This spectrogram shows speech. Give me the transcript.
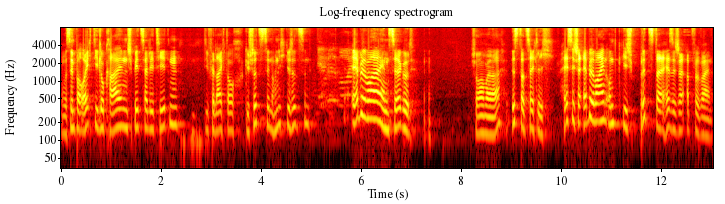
Und was sind bei euch die lokalen Spezialitäten, die vielleicht auch geschützt sind, noch nicht geschützt sind? Äppelwein, sehr gut. Schauen wir mal nach. Ist tatsächlich hessischer Äppelwein und gespritzter hessischer Apfelwein.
